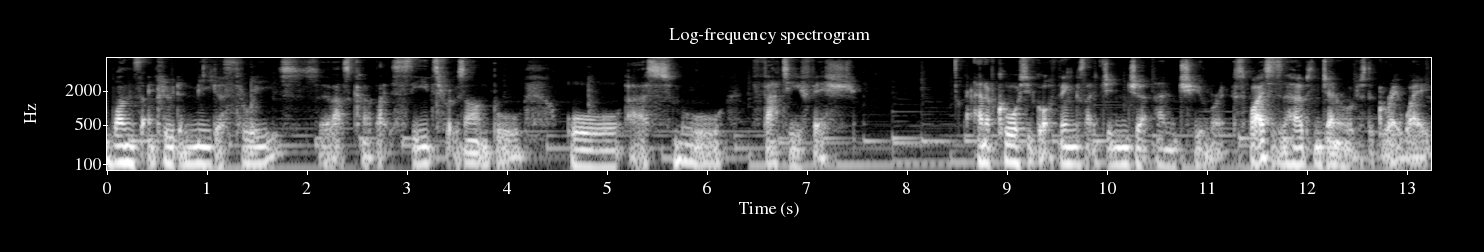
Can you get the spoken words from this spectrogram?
ones that include omega 3s, so that's kind of like seeds, for example, or uh, small fatty fish. And of course, you've got things like ginger and turmeric. Spices and herbs in general are just a great way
